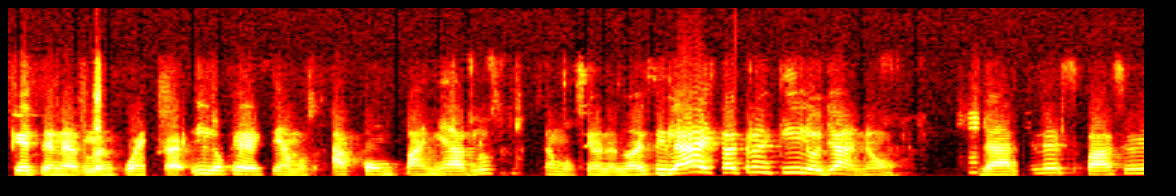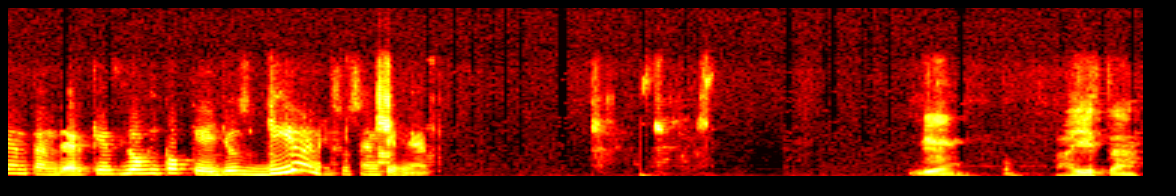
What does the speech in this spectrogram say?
que tenerlo en cuenta. Y lo que decíamos, acompañarlos en sus emociones, no decirle, ah, está tranquilo ya, no darle el espacio y entender que es lógico que ellos vivan esos sentimientos. Bien. Ahí está.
